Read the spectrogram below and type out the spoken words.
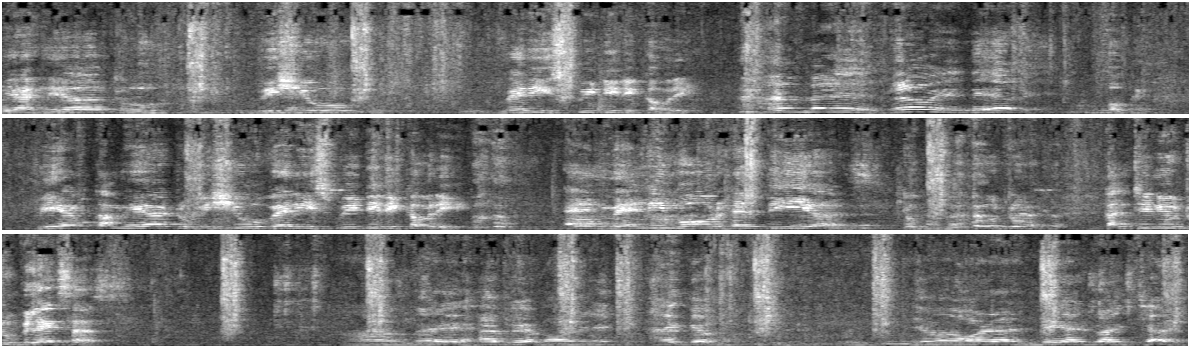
We are here to wish you very speedy recovery. I'm very slow in the head. Okay. We have come here to wish you very speedy recovery and many more healthy years to, to, to continue to bless us. I'm very happy about it. Thank you. You honored me at my church.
